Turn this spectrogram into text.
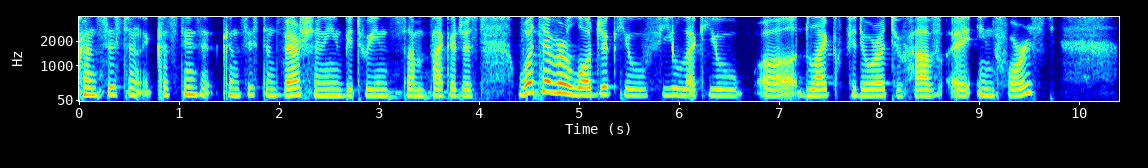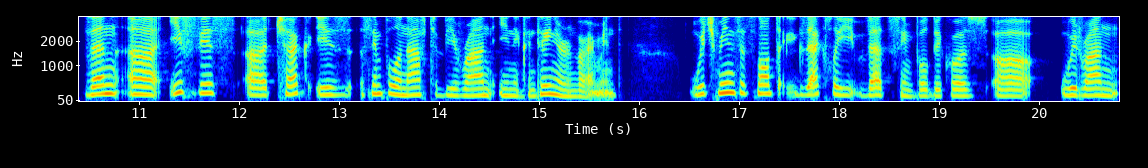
consistent, consistent, consistent versioning between some packages, whatever logic you feel like you uh, like Fedora to have uh, enforced, then uh, if this uh, check is simple enough to be run in a container environment, which means it's not exactly that simple because uh, we run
